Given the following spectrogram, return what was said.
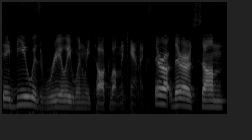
debut is really when we talk about mechanics. There are, there are some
